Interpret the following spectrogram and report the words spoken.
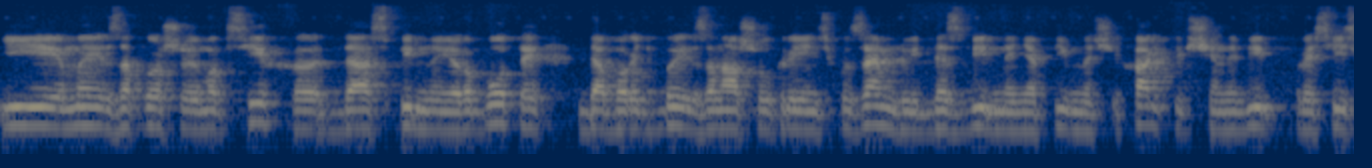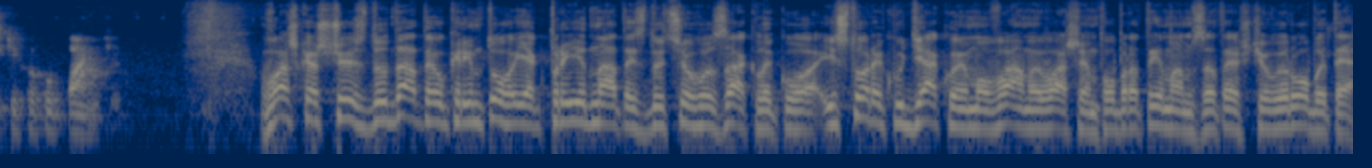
І ми запрошуємо всіх е, для спільної роботи для боротьби за нашу українську землю і для звільнення півночі Харківщини від російських окупантів. Важко щось додати, окрім того, як приєднатись до цього заклику. Історику, дякуємо вам і вашим побратимам за те, що ви робите.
